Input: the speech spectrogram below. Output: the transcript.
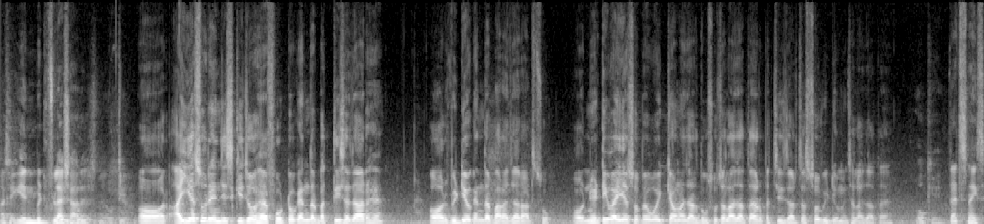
अच्छा ये इनबिल्ट फ्लैश आ रहा है इसमें ओके और आईएसओ रेंज इसकी जो है फ़ोटो के अंदर बत्तीस हज़ार है और वीडियो के अंदर बारह हज़ार आठ सौ। और नेटिव आई एस पे वो इक्यावन हज़ार दो सौ चला जाता है और पच्चीस हज़ार चार सौ वीडियो में चला जाता है। ओके दैट्स नाइस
